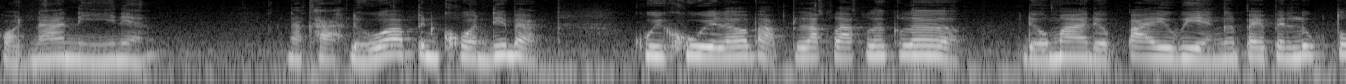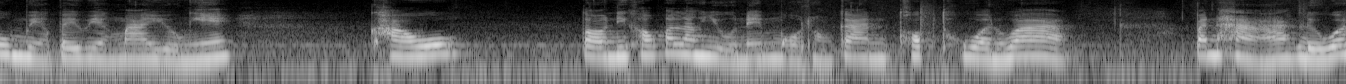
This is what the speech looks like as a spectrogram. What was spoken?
ก่อนหน้านี้เนี่ยนะคะ หรือว่าเป็นคนที่แบบคุยคุยๆแล้วแบบรักๆเลิกเลิกๆเดี๋ยวมาเดี๋ยวไปเหวี่ยงกันไปเป็นลูกตุ้มเหวี่ยงไปเหวี่ยงมาอยู่งี้เขาตอนนี้เขากำลังอยู่ในโหมดของการทบทวนว่า ปัญหาหรือว่า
